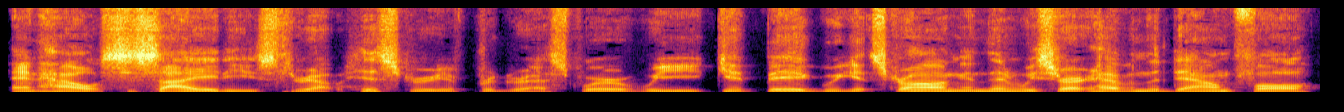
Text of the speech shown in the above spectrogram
and how societies throughout history have progressed where we get big, we get strong, and then we start having the downfall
